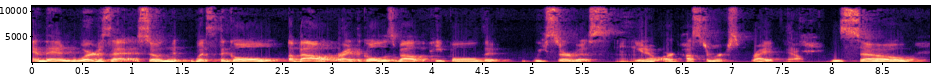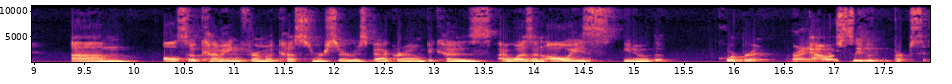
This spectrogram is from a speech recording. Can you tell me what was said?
and then where does that? So what's the goal about? Right, the goal is about the people that we service. Mm-hmm. You know, our customers. Right. Yeah. And so. Um, also coming from a customer service background because I wasn't always, you know, the corporate right. power suit person.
